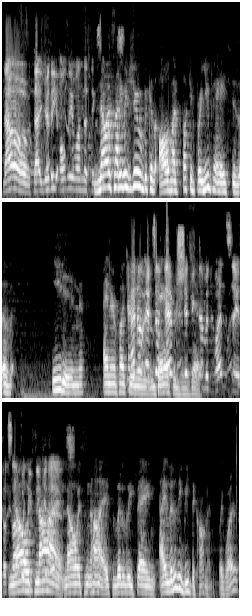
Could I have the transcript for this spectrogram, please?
No, that you're the only one that thinks. No, it's not even true because all of my fucking for you page is of Eden and her fucking Yeah, no, it's of them shipping them with Wednesday. That's not No, it's not. it. No, it's not. It's literally saying. I literally read the comments. Like what?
